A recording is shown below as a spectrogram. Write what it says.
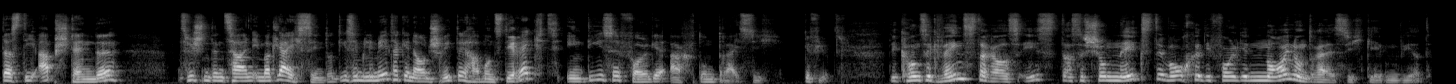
dass die Abstände zwischen den Zahlen immer gleich sind. Und diese millimetergenauen Schritte haben uns direkt in diese Folge 38 geführt. Die Konsequenz daraus ist, dass es schon nächste Woche die Folge 39 geben wird.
